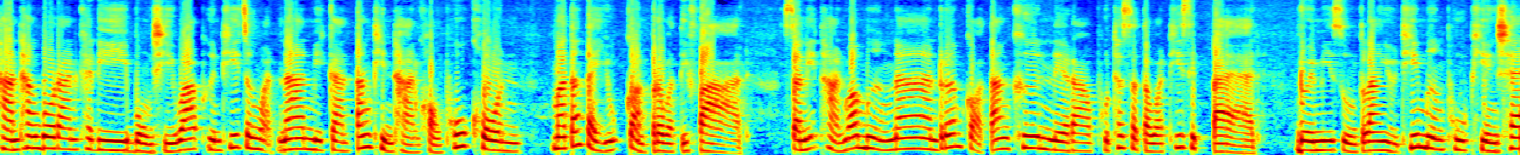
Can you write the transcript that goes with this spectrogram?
ฐานทางโบราณคดีบ่งชี้ว่าพื้นที่จังหวัดน่านมีการตั้งถิ่นฐานของผู้คน มาตั้งแต่ยุคก่อนประวัติศาสตร์สันนิษฐานว่าเมืองน่านเริ่มก่อตั้งขึ้นในราวพุทธศตวรรษที่ 18 โดยมีศูนย์กลางอยู่ที่เมืองภูเพียงแช่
